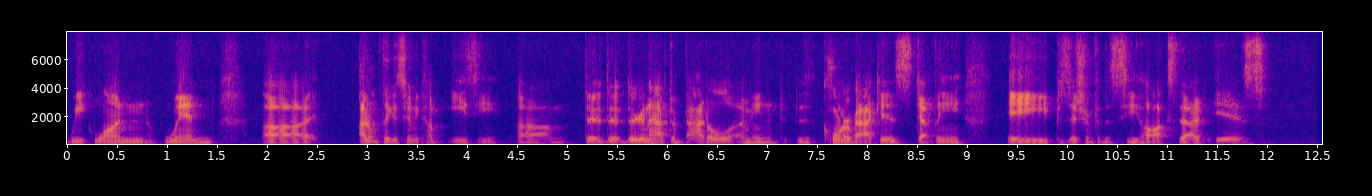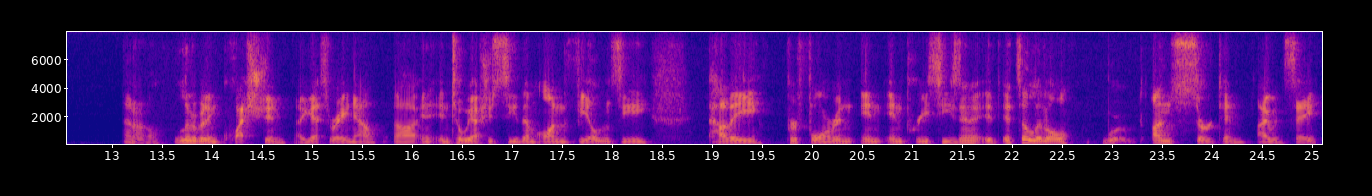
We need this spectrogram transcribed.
week one win. Uh, I don't think it's going to come easy. Um, they're, they're, they're going to have to battle. I mean, cornerback is definitely a position for the Seahawks that is, I don't know, a little bit in question, I guess, right now, uh, in, until we actually see them on the field and see how they perform in, in, in preseason. It, it's a little uncertain, I would say.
